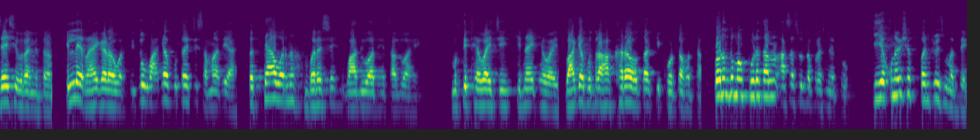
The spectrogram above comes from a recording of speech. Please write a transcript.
जय शिवराय मित्रांनो. किल्ले रायगडावरती जो वाघ्या कुत्र्याची समाधी आहे तर त्यावरनं बरेचसे वादविवाद हे चालू आहे. मग ती ठेवायची की नाही ठेवायची? वाघ्या कुत्रा हा खरा होता की खोटा होता? परंतु मग पुढे चालून असा सुद्धा प्रश्न येतो की एकोणीसशे पंचवीसमध्ये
